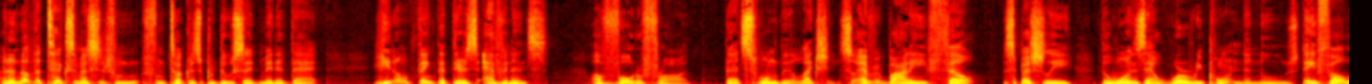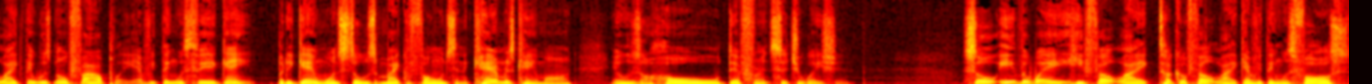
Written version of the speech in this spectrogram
And another text message from, from Tucker's producer admitted that he don't think that there's evidence of voter fraud that swung the election. So everybody felt, especially the ones that were reporting the news, they felt like there was no foul play. Everything was fair game. But again, once those microphones and the cameras came on, it was a whole different situation. So either way, he felt like Tucker felt like everything was false.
